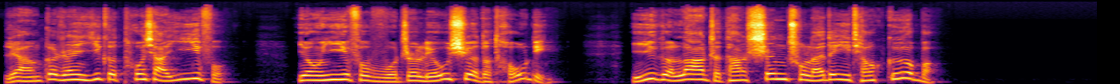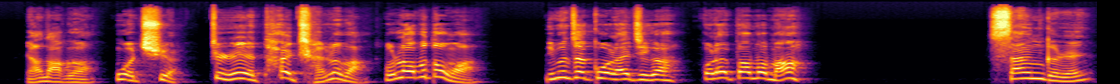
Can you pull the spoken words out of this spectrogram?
两个人一个脱下衣服，用衣服捂着流血的头顶，一个拉着他伸出来的一条胳膊。杨大哥，我去！这人也太沉了吧，我拉不动啊！你们再过来几个，过来帮帮忙。三个人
